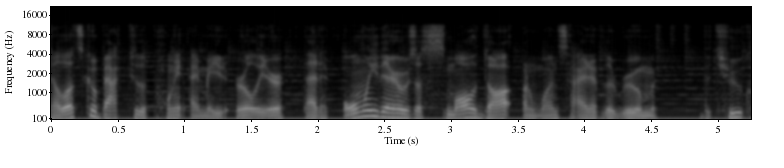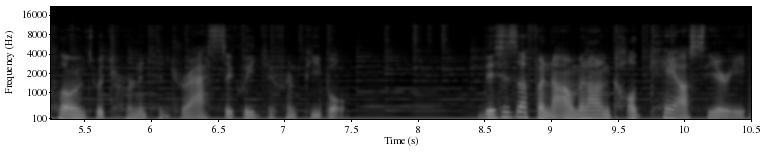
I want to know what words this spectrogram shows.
now let's go back to the point I made earlier that if only there was a small dot on one side of the room, the two clones would turn into drastically different people. This is a phenomenon called chaos theory,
